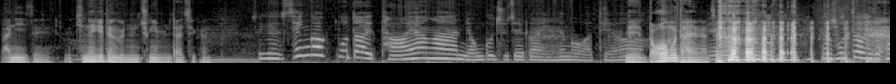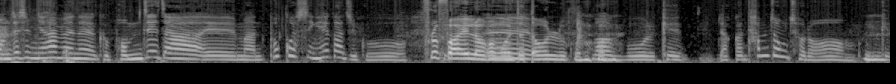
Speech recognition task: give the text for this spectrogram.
많이 이제 진행이 되고 있는 중입니다 지금. 되게 생 각보다 다양한 연구 주제가 있는 것 같아요. 네, 너무 다양하죠. 네. 보통 이제 범죄 심리 하면은 그 범죄자에만 focusing 해가지고 프로파일러가 네. 먼저 떠오르고 막 뭐 이렇게 약간 탐정처럼 이렇게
